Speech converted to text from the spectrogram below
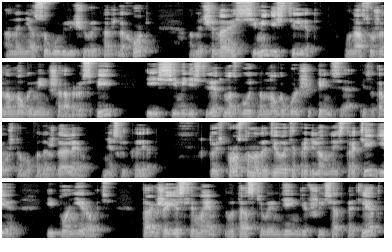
она не особо увеличивает наш доход, а начиная с 70 лет у нас уже намного меньше RRSP, и с 70 лет у нас будет намного больше пенсия из-за того, что мы подождали несколько лет. То есть просто надо делать определенные стратегии и планировать. Также, если мы вытаскиваем деньги в 65 лет,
